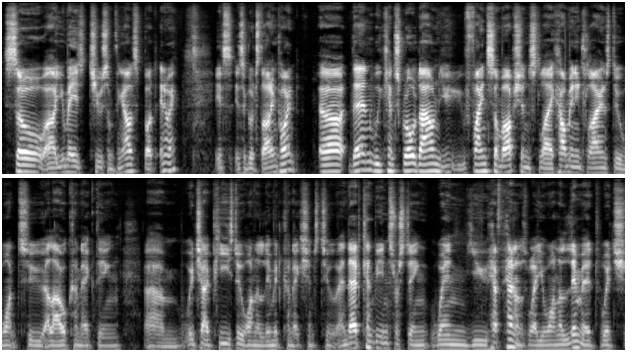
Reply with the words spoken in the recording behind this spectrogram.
So uh, you may choose something else, but anyway, it's, it's a good starting point. Uh, then we can scroll down. You, you, find some options like how many clients do you want to allow connecting, um, which IPs do you want to limit connections to, and that can be interesting when you have panels where you want to limit which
